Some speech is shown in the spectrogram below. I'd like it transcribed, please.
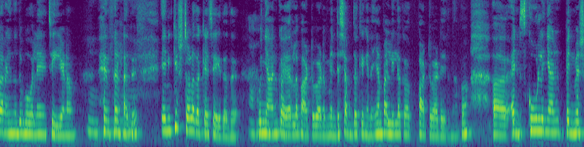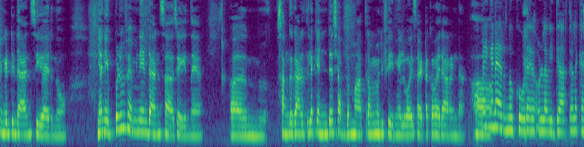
പറയുന്നത് പോലെ ചെയ്യണം. എന്നുള്ളത് എനിക്കിഷ്ടമുള്ളതൊക്കെ ചെയ്തത്. അപ്പോൾ ഞാൻ കൊയറിൽ പാട്ട് പാടും. എന്റെ ശബ്ദമൊക്കെ ഇങ്ങനെ ഞാൻ പള്ളിയിലൊക്കെ പാട്ട് പാടിയിരുന്നു. അപ്പോൾ എന്റെ സ്കൂളിൽ ഞാൻ പെൺവേഷം കെട്ടി ഡാൻസ് ചെയ്യുമായിരുന്നു ഞാൻ എപ്പോഴും ഫെമിനൈൻ ഡാൻസാണ് ചെയ്യുന്നത് സംഘകാലത്തിലൊക്കെ എന്റെ ശബ്ദം മാത്രം ഒരു ഫീമെയിൽ വോയിസ് ആയിട്ടൊക്കെ വരാറുണ്ട്. എങ്ങനെയായിരുന്നു കൂടെ ഉള്ള വിദ്യാർത്ഥികളൊക്കെ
